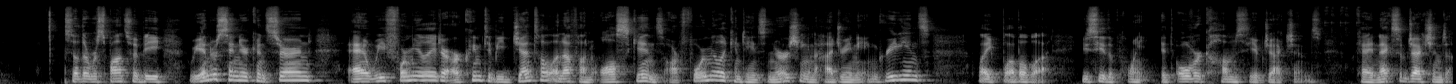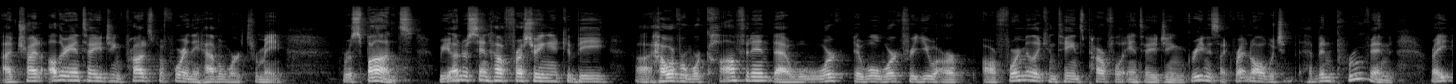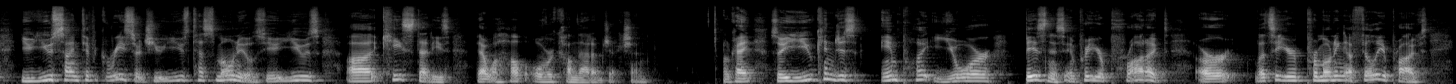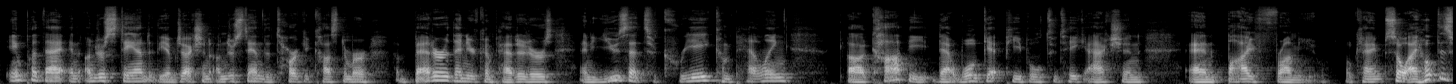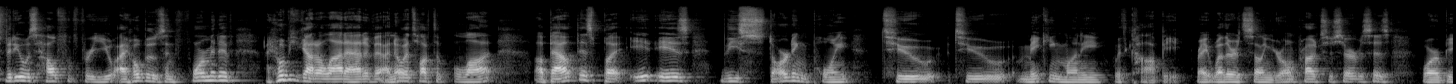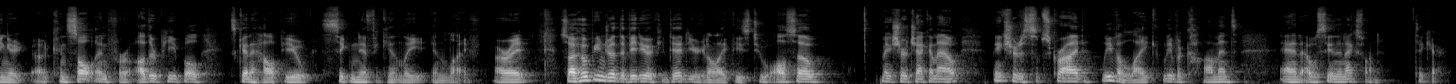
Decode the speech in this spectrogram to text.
So the response would be, we understand your concern and we formulated our cream to be gentle enough on all skins. Our formula contains nourishing and hydrating ingredients like blah, blah, blah. you see the point. It overcomes the objections. Okay, next objections. I've tried other anti-aging products before and they haven't worked for me. Response. We understand how frustrating it could be. Uh, however, we're confident that work, it will work for you. Our, our formula contains powerful anti-aging ingredients like retinol, which have been proven, right? You use scientific research, you use testimonials, you use uh, case studies that will help overcome that objection. Okay, so you can just input your business, input your product, or let's say you're promoting affiliate products, input that and understand the objection, understand the target customer better than your competitors, and use that to create compelling uh, copy that will get people to take action and buy from you. Okay, so I hope this video was helpful for you. I hope it was informative. I hope you got a lot out of it. I know I talked a lot about this, but it is the starting point to to making money with copy, right? Whether it's selling your own products or services or being a, a consultant for other people, it's going to help you significantly in life. All right. So I hope you enjoyed the video. If you did, you're going to like these two also. Make sure to check them out. Make sure to subscribe, leave a like, leave a comment, and I will see you in the next one. Take care.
